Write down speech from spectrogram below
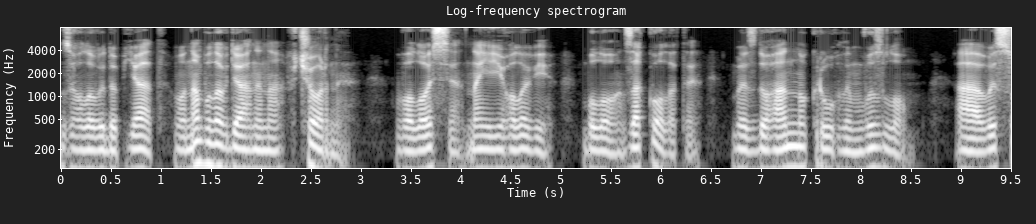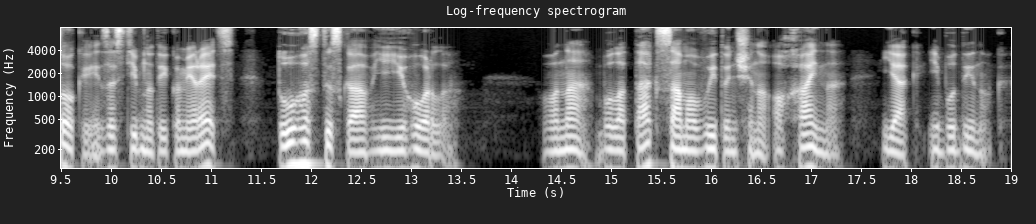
З голови до п'ят вона була вдягнена в чорне, волосся на її голові було заколоте бездоганно круглим вузлом, а високий застібнутий комірець туго стискав її горло. Вона була так само витончено охайна, як і будинок.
